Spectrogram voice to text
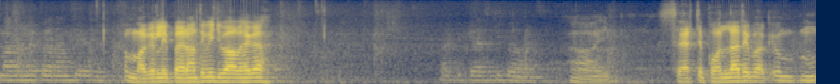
ਮਗਰਲੇ ਪੈਰਾਂ ਤੇ। ਮਗਰਲੇ ਪੈਰਾਂ ਤੇ ਵੀ ਜਵਾਬ ਹੈਗਾ। ਬਾਕੀ ਟੈਸਟ ਹੀ ਕਰਾਉਣਾ। ਹਾਂ ਜੀ। ਸਿਰ 'ਚ ਫੁੱਲ ਆ ਤੇ ਬਾਕੀ ਮ-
